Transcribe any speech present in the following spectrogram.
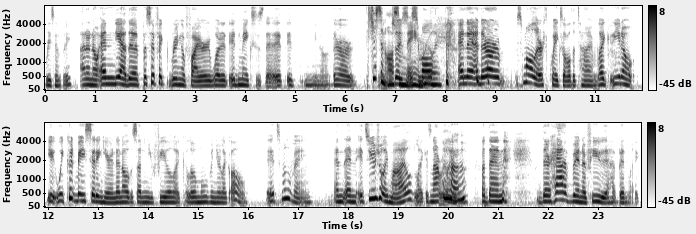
recently. I don't know, and yeah, the Pacific Ring of Fire, what it, it makes is that it, it, you know, there are It's just an so awesome it's name, small- really. and uh, and there are small earthquakes all the time. Like you know, you, we could be sitting here, and then all of a sudden you feel like a little move, and you're like, oh, it's moving, and and it's usually mild, like it's not really. Uh-huh. But then there have been a few that have been like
